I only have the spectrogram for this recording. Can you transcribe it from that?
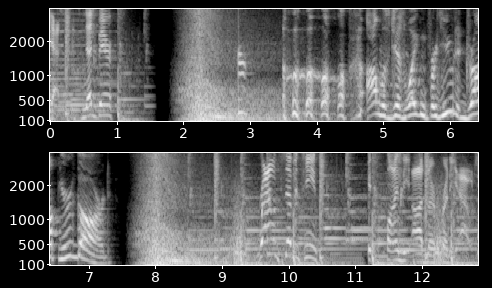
Yes, it's Nedd Bear. I was just waiting for you to drop your guard. Round 17. Find the Oddnar Freddy out.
